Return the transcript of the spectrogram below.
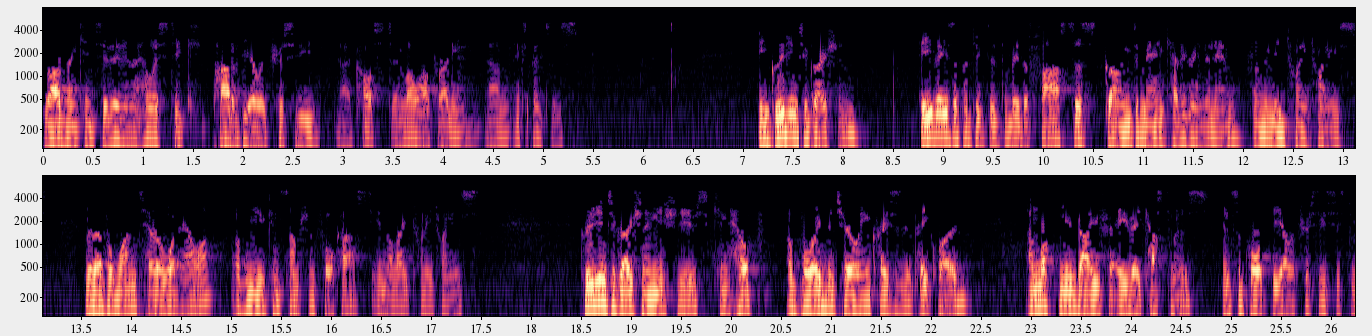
rather than considered in a holistic part of the electricity uh, cost and low operating um, expenses. In grid integration, EVs are predicted to be the fastest growing demand category in the NEM from the mid 2020s, with over 1 terawatt hour of new consumption forecast in the late 2020s. Grid integration initiatives can help avoid material increases in peak load, unlock new value for EV customers, and support the electricity system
